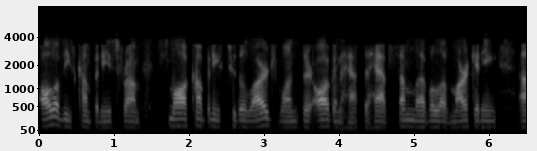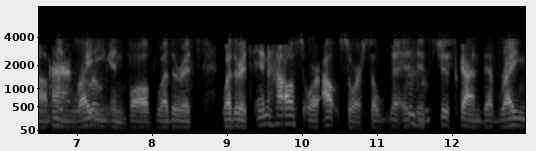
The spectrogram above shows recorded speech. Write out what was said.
all of these companies from small companies to the large ones, they're all going to have to have some level of marketing um, and writing involved, whether it's whether it's in-house or outsourced. So mm-hmm. it's just gotten that writing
